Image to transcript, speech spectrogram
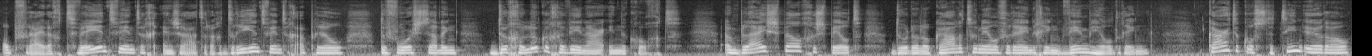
Op vrijdag 22 en zaterdag 23 april de voorstelling De Gelukkige Winnaar in de Krocht. Een blijspel gespeeld door de lokale toneelvereniging Wim Hildring. Kaarten kosten 10 euro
